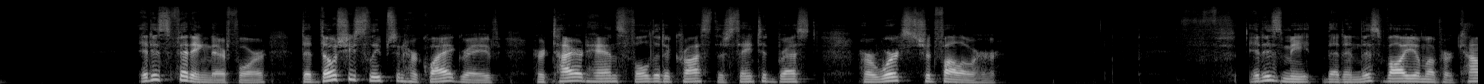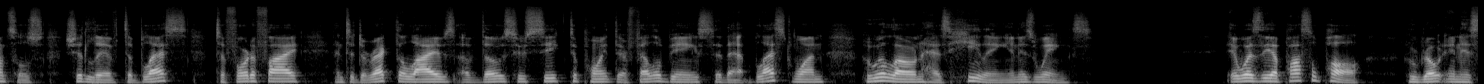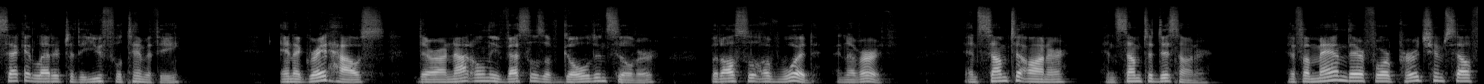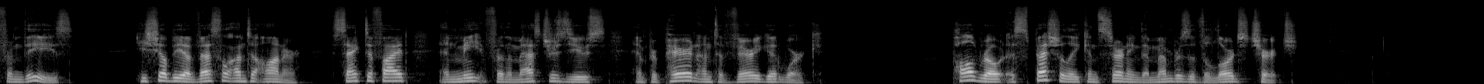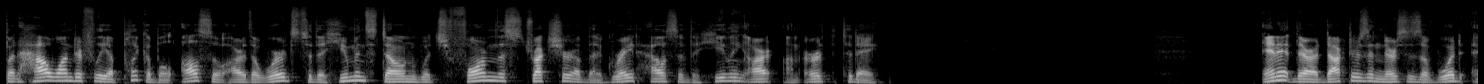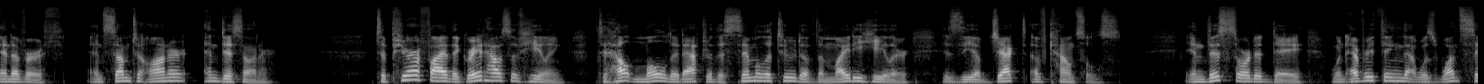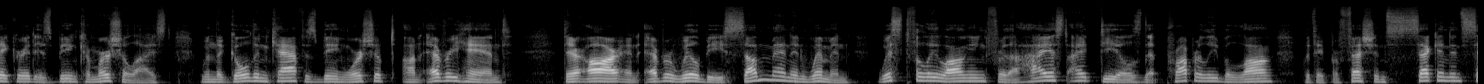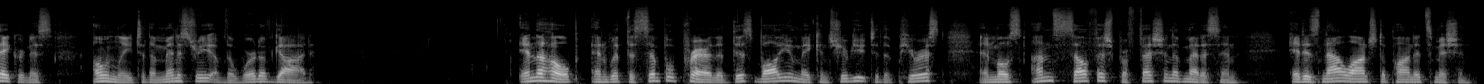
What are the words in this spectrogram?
It is fitting, therefore, that though she sleeps in her quiet grave, her tired hands folded across the sainted breast, her works should follow her. It is meet that in this volume of her counsels should live to bless, to fortify, and to direct the lives of those who seek to point their fellow beings to that blessed one who alone has healing in his wings. It was the Apostle Paul who wrote in his second letter to the youthful Timothy In a great house there are not only vessels of gold and silver, but also of wood and of earth, and some to honor, and some to dishonor. If a man therefore purge himself from these, he shall be a vessel unto honor, sanctified and meet for the master's use, and prepared unto very good work. Paul wrote especially concerning the members of the Lord's church. But how wonderfully applicable also are the words to the human stone which form the structure of the great house of the healing art on earth today. In it there are doctors and nurses of wood and of earth, and some to honor and dishonor. To purify the great house of healing, to help mold it after the similitude of the mighty healer, is the object of Counsels. In this sordid day, when everything that was once sacred is being commercialized, when the golden calf is being worshipped on every hand, there are and ever will be some men and women wistfully longing for the highest ideals that properly belong with a profession second in sacredness only to the ministry of the Word of God. In the hope and with the simple prayer that this volume may contribute to the purest and most unselfish profession of medicine, it is now launched upon its mission.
